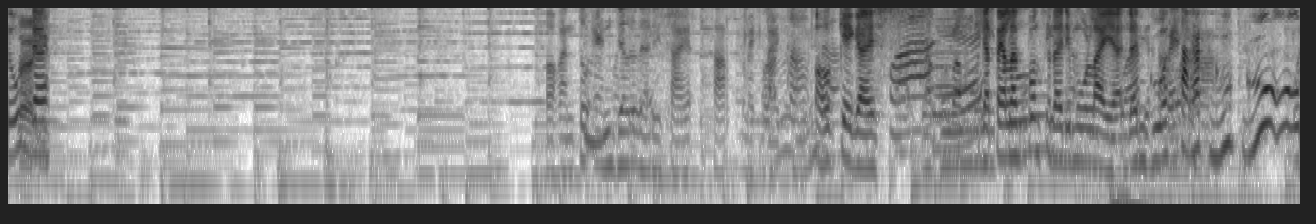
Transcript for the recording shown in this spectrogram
ya udah Bawakan tuh Angel dari saya Shark Lake Lightning. Oke guys, Lagu ini tiga talent pun sudah dimulai ya, dan gua sangat gugup.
